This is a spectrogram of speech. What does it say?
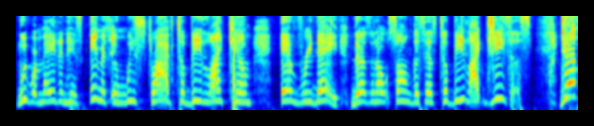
we were made in his image and we strive to be like him every day. There's an old song that says to be like Jesus. Yes,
